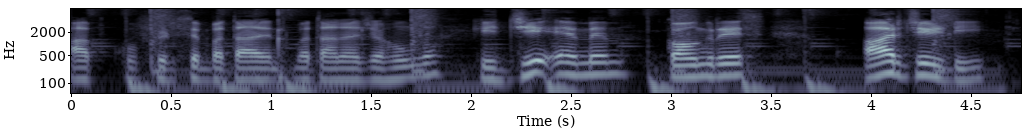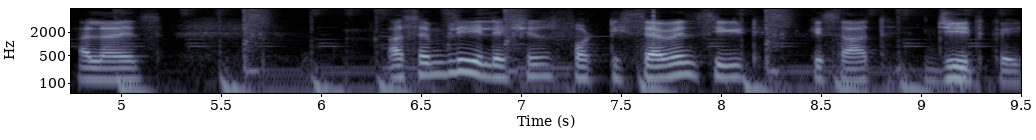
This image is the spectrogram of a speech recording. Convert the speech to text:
आपको फिर से बता, बताना चाहूँगा कि जे Congress, RJD, alliance assembly election 47 seat के साथ जीत गई।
